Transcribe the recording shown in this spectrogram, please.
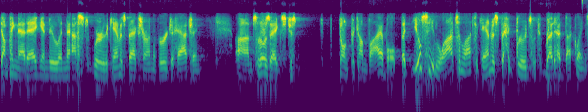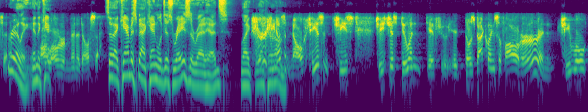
dumping that egg into a nest where the canvasbacks are on the verge of hatching um, so those eggs just don't become viable. But you'll see lots and lots of canvasback broods with redhead ducklings in really in the all can- over Minnedosa. So that canvasback hen will just raise the redheads like Sure, like she own. doesn't know. She isn't. She's she's just doing. If, if those ducklings will follow her, and she will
